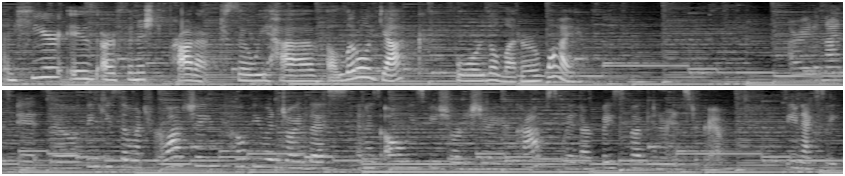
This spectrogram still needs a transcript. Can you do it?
And here is our finished product. So we have a little yak for the letter Y. Thank you so much for watching. Hope you enjoyed this. And as always, be sure to share your crafts with our Facebook and our Instagram. See you next week.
